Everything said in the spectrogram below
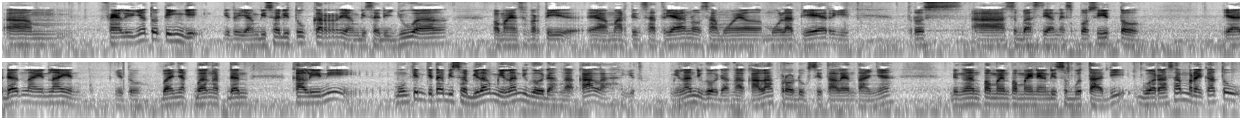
um, value-nya tuh tinggi gitu. Yang bisa ditukar yang bisa dijual. Pemain seperti ya Martin Satriano Samuel Mulatieri terus uh, Sebastian Esposito ya dan lain-lain gitu. Banyak banget. Dan kali ini mungkin kita bisa bilang Milan juga udah nggak kalah gitu. Milan juga udah nggak kalah produksi talentanya dengan pemain-pemain yang disebut tadi, gua rasa mereka tuh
